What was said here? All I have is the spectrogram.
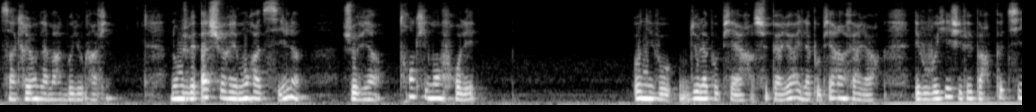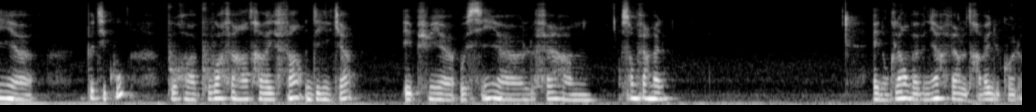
C'est un crayon de la marque Biographie. Donc je vais assurer mon ras de cils. Je viens tranquillement frôler au niveau de la paupière supérieure et de la paupière inférieure. Et vous voyez, j'y vais par petits, euh, petits coups pour euh, pouvoir faire un travail fin, délicat, et puis euh, aussi le faire sans me faire mal. Et donc là, on va venir faire le travail du col.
